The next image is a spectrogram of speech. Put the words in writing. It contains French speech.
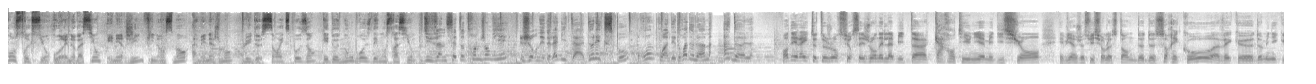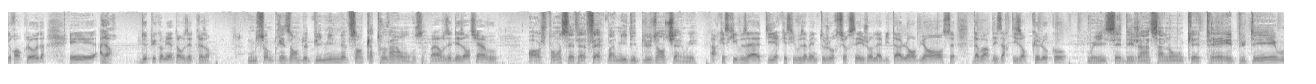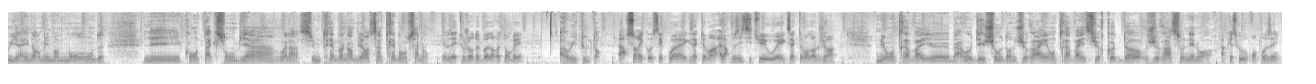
Construction ou rénovation, énergie, financement, aménagement, plus de 100 exposants et de nombreuses démonstrations. Du 27 au 30 janvier, journée de l'habitat à Dole Expo, rond-point des droits de l'homme à Dole. En direct toujours sur ces journées de l'habitat, 41e édition. Eh bien, je suis sur le stand de, de Soreco avec euh, Dominique Grand-Claude. Et alors, depuis combien de temps vous êtes présent? Nous sommes présents depuis 1991. Alors, vous êtes des anciens, vous? Oh, je pense que c'est faire parmi des plus anciens, oui. Alors, qu'est-ce qui vous attire Qu'est-ce qui vous amène toujours sur ces journées de l'habitat? L'ambiance, d'avoir des artisans que locaux? Oui, c'est déjà un salon qui est très réputé, où il y a énormément de monde. Les contacts sont bien. Voilà, c'est une très bonne ambiance, un très bon salon. Et vous avez toujours de bonnes retombées? Ah oui, tout le temps. Alors, Soreco, c'est quoi exactement? Alors, vous êtes situé où exactement dans le Jura? Nous, on travaille euh, ben, au Deschaux dans le Jura et on travaille sur Côte d'Or, Jura, Saône-et-Loire. Alors, qu'est-ce que vous proposez?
